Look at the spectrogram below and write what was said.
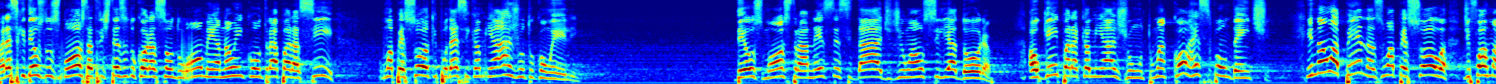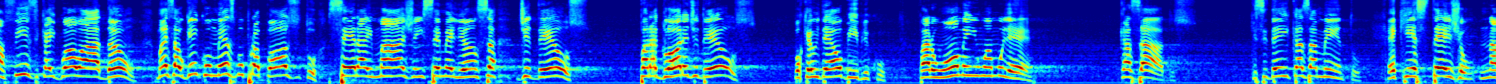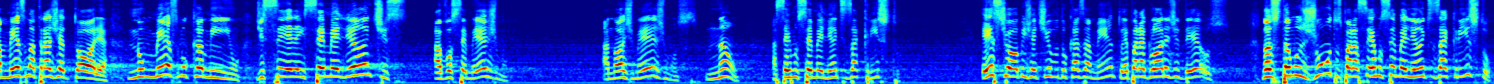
Parece que Deus nos mostra a tristeza do coração do homem a não encontrar para si uma pessoa que pudesse caminhar junto com ele. Deus mostra a necessidade de uma auxiliadora, alguém para caminhar junto, uma correspondente. E não apenas uma pessoa de forma física igual a Adão, mas alguém com o mesmo propósito, ser a imagem e semelhança de Deus, para a glória de Deus. Porque o ideal bíblico para um homem e uma mulher casados, que se deem em casamento, é que estejam na mesma trajetória, no mesmo caminho, de serem semelhantes a você mesmo, a nós mesmos? Não, a sermos semelhantes a Cristo. Este é o objetivo do casamento, é para a glória de Deus. Nós estamos juntos para sermos semelhantes a Cristo.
